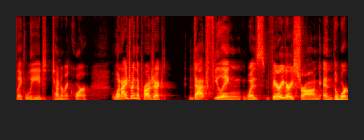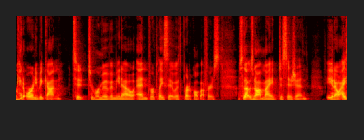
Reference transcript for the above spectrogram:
like lead Tendermint Core. When I joined the project, that feeling was very, very strong and the work mm-hmm. had already begun to to remove amino and replace it with protocol buffers. So that was not my decision. You know, I,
